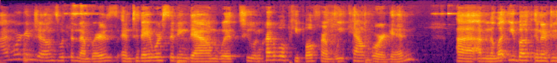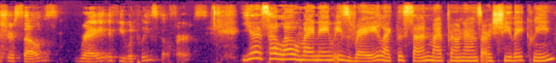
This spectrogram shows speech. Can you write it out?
I'm Morgan Jones with the numbers, and today we're sitting down with two incredible people from We Count Oregon. Uh, I'm going to let you both introduce yourselves. Ray, if you would please go first. Yes, hello. My name is Ray, like the sun. My pronouns are she, they, queen.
